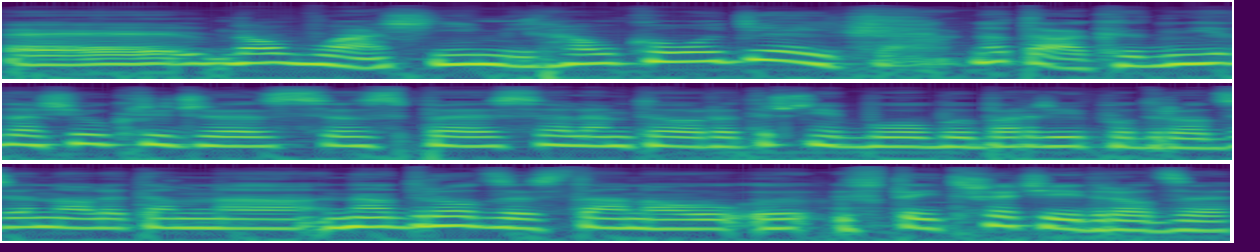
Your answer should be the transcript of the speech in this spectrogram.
e, no właśnie Michał Kołodziejczak. No tak, nie da się ukryć, że z, z PSL-em teoretycznie byłoby bardziej po drodze, no ale tam na, na drodze stanął, y, w tej trzeciej drodze,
